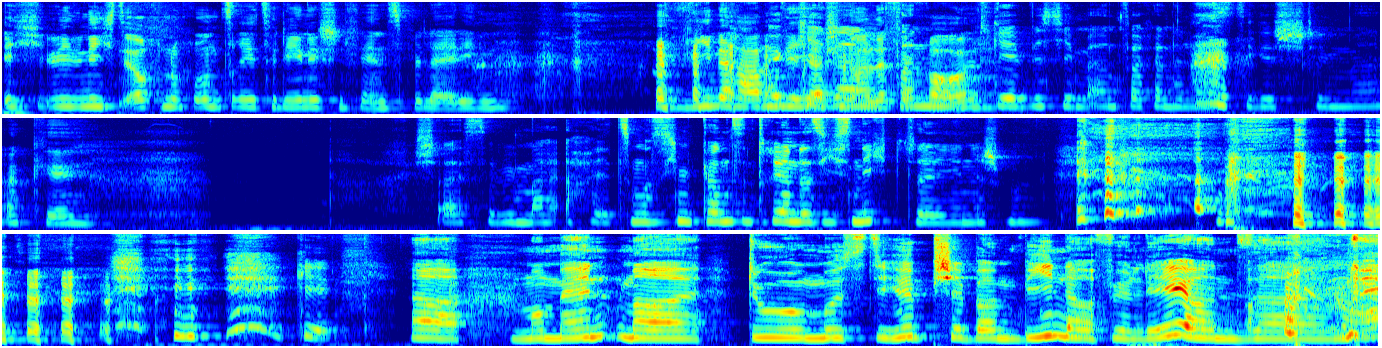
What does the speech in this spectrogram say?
Ich will nicht auch noch unsere italienischen Fans beleidigen. Die Wiener haben wir Okay, ja schon dann, alle dann vertraut. gebe ich ihm einfach eine lustige Stimme. Okay. Scheiße, wie mach Ach, jetzt muss ich mich konzentrieren, dass ich es nicht italienisch mache. okay. Ah, Moment mal, du musst die hübsche Bambina für Leon sein.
